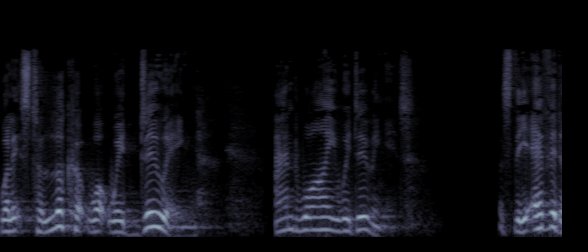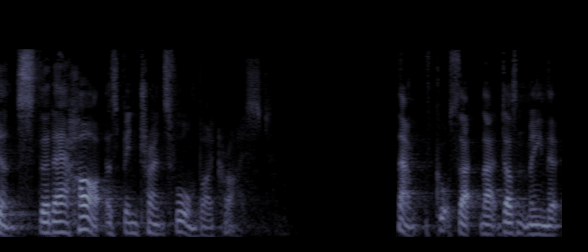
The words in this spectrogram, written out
well, it's to look at what we're doing and why we're doing it. It's the evidence that our heart has been transformed by Christ. Now, of course, that, that doesn't mean that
